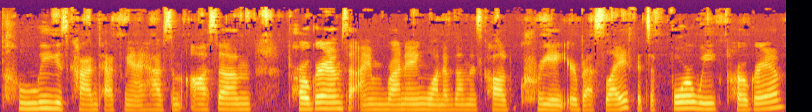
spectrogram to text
please contact me. I have some awesome programs that I'm running. One of them is called Create Your Best Life. It's a four week program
